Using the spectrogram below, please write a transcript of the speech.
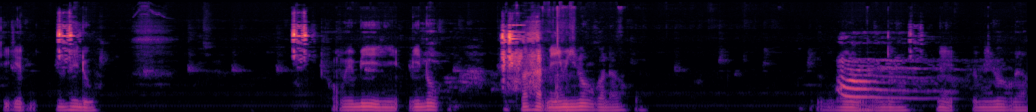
ที่เกียจไม่ดู ของเบบี้มีลูก รหัสนี้มีลูกกันแล้วผมนี่ก็มีลูกแล้ว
